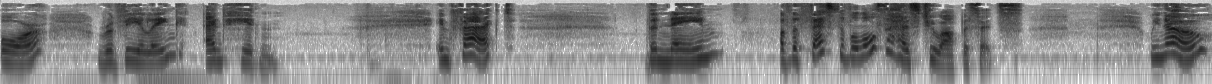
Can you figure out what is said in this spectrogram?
or revealing and hidden. In fact, the name of the festival also has two opposites. We know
